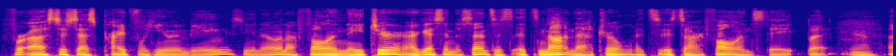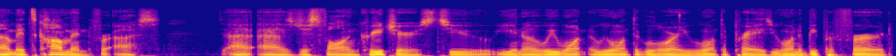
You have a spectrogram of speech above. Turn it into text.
for us just as prideful human beings you know in our fallen nature. I guess in a sense it's, it's not natural. It's it's our fallen state but Yeah. um, it's common for us a- as just fallen creatures to you know we want we want the glory we want the praise we want to be preferred.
